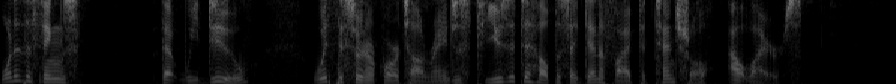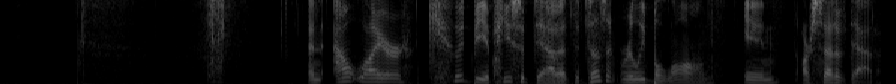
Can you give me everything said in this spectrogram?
One of the things that we do with the interquartile range is to use it to help us identify potential outliers. An outlier could be a piece of data that doesn't really belong in our set of data,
